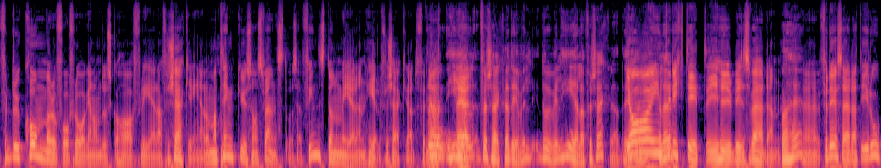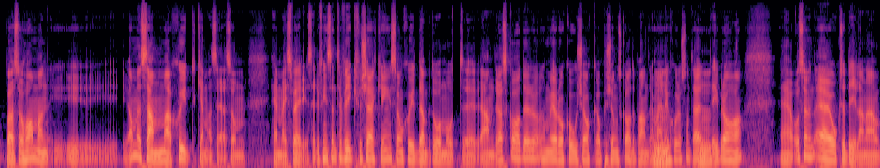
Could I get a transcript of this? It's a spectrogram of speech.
för du kommer att få frågan om du ska ha flera försäkringar. Och man tänker ju som svensk då, så här, finns det något mer än helförsäkrad? För när- men när- hel försäkrad, är väl, då är väl hela försäkrad? Ja, väl, inte eller? riktigt i hyrbilsvärlden. Eh, För det är så här att i Europa så har man i- ja, men samma skydd kan man säga som hemma i Sverige. Så det finns en trafikförsäkring som skyddar då mot eh, andra skador om jag råkar orsaka och personskador på andra människor och sånt där. Det är bra att ha. Eh, Och sen är också bilarna,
